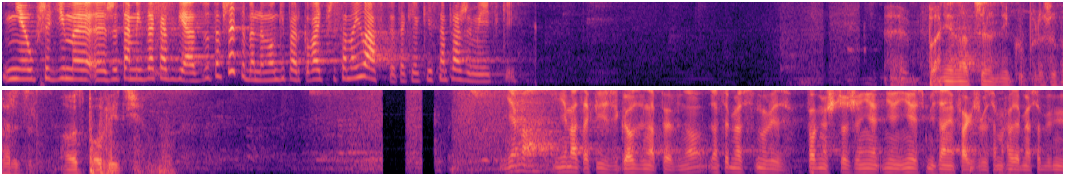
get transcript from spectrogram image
nie uprzedzimy, że tam jest zakaz wjazdu, to wszyscy będą mogli parkować przy samej ławce, tak jak jest na plaży miejskiej. Panie naczelniku, proszę bardzo o odpowiedź. Nie ma, nie ma takiej zgody na pewno, natomiast mówię, powiem szczerze, nie, nie, nie jest mi znany fakt, żeby samochodami osobowymi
